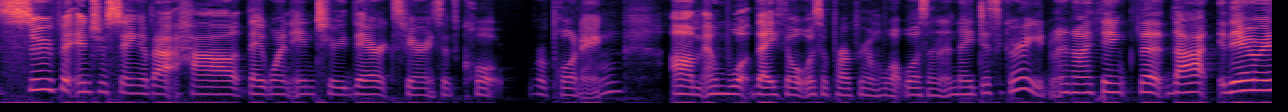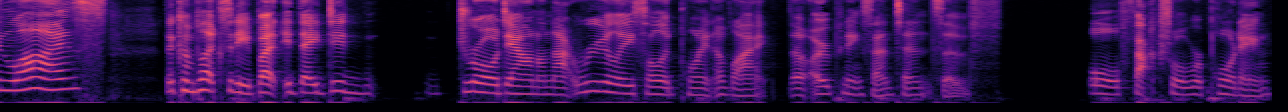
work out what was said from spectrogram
super interesting about how they went into their experience of court reporting um, and what they thought was appropriate and what wasn't and they disagreed. And i think that that therein lies the complexity but it, they did draw down on that really solid point of like the opening sentence of all factual reporting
